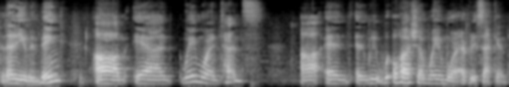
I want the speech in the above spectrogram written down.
than any human being, um, and way more intense, uh, and and we owe Hashem way more every second.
